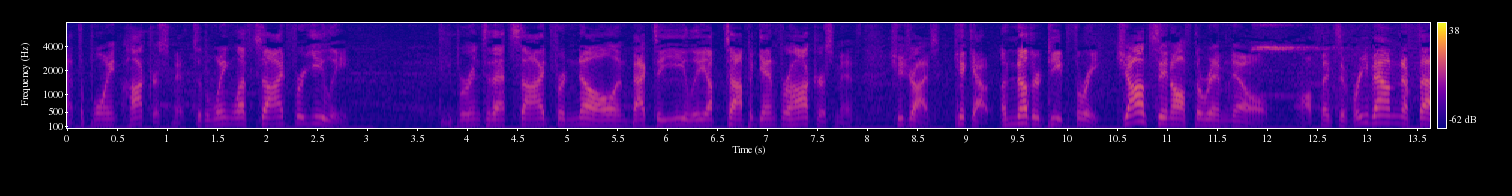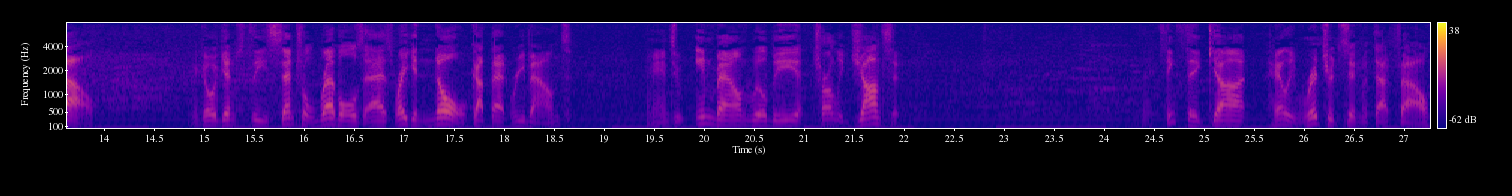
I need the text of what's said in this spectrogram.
At the point, Hockersmith to the wing left side for Yealy. Deeper into that side for Null and back to Yealy up top again for Hockersmith. She drives, kick out, another deep three. Johnson off the rim, no. Offensive rebound and a foul. Gonna go against the Central Rebels as Reagan Null got that rebound. And to inbound will be Charlie Johnson. I think they got Hallie Richardson with that foul.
